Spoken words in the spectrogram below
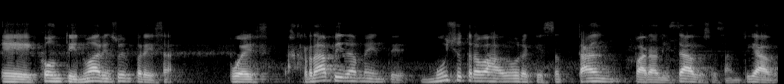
eh, continuar en su empresa, pues rápidamente muchos trabajadores que están paralizados, Santiago,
